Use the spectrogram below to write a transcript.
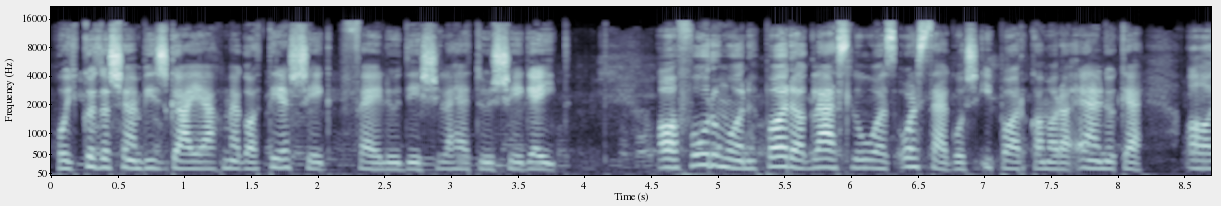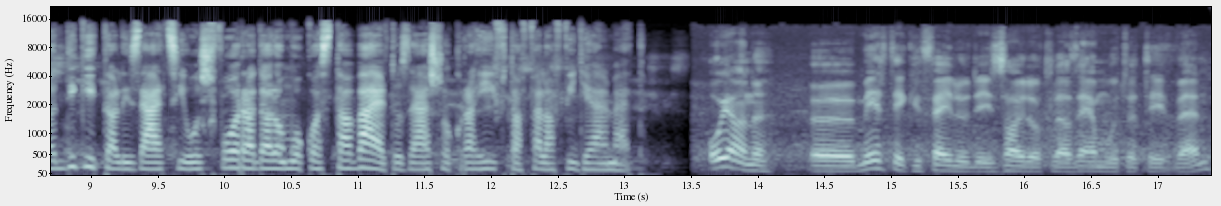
hogy közösen vizsgálják meg a térség fejlődési lehetőségeit. A fórumon Parrag László, az Országos Iparkamara elnöke a digitalizációs forradalom okozta változásokra hívta fel a figyelmet. Olyan ö, mértékű fejlődés zajlott le az elmúlt öt évben,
